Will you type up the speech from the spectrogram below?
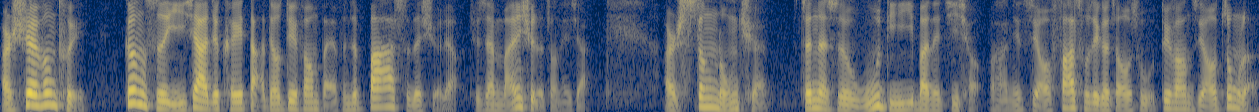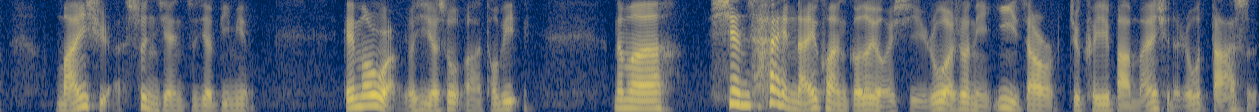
而旋风腿更是一下就可以打掉对方百分之八十的血量，就在满血的状态下。而升龙拳真的是无敌一般的技巧啊！你只要发出这个招数，对方只要中了满血，瞬间直接毙命，game over，游戏结束啊，投币。那么。现在 哪一款格斗游戏，如果说你一招就可以把满血的人物打死，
